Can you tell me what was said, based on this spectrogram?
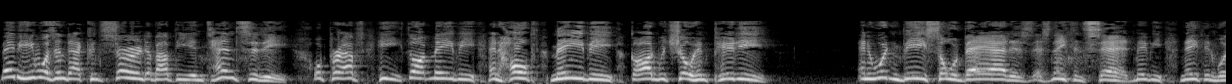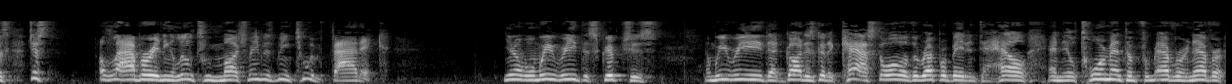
Maybe he wasn't that concerned about the intensity. Or perhaps he thought maybe and hoped maybe God would show him pity. And it wouldn't be so bad as, as Nathan said. Maybe Nathan was just elaborating a little too much. Maybe he was being too emphatic. You know, when we read the scriptures, and we read that God is going to cast all of the reprobate into hell and he'll torment them forever and ever.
